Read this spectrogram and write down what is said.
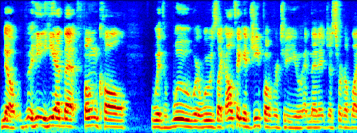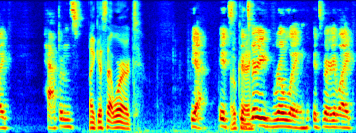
No, but he he had that phone call with Wu where Wu was like, "I'll take a jeep over to you," and then it just sort of like happens. I guess that worked. Yeah, it's Okay. it's very rolling. It's very like,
